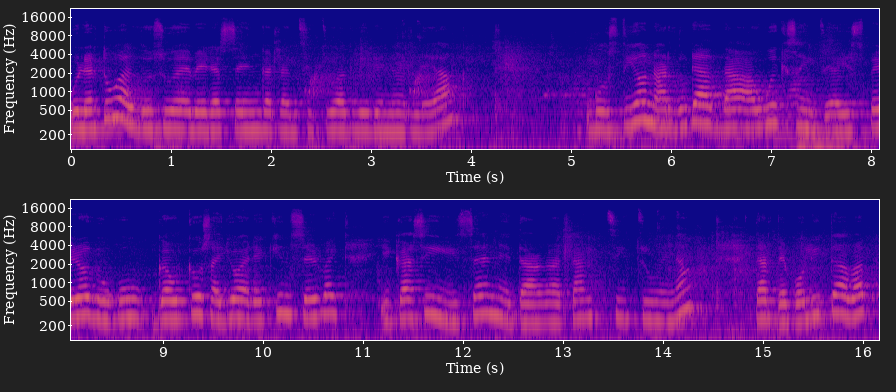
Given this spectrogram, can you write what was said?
Ulertu alduzue beraz zein garrantzitsuak diren erleak? Guztion ardura da hauek zaintzea. Espero dugu gaurko saioarekin zerbait ikasi izan eta garrantzitsuena tarte polita bat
